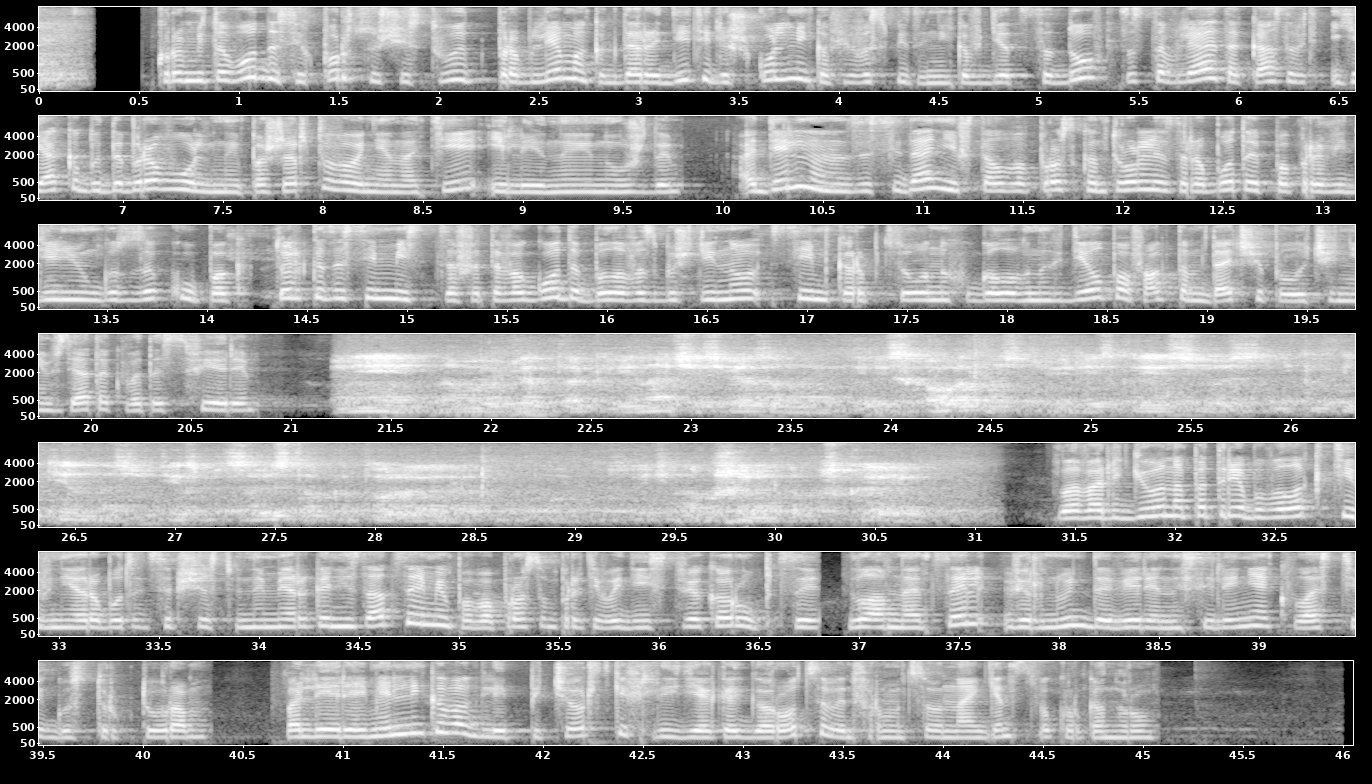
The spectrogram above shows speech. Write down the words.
Кроме того, до сих пор существует проблема, когда родители школьников и воспитанников детсадов заставляют оказывать якобы добровольные пожертвования на те или иные нужды. Отдельно на заседании встал вопрос контроля за работой по проведению госзакупок. Только за 7 месяцев этого года было возбуждено 7 коррупционных уголовных дел по фактам дачи и получения взяток в этой сфере. Они, на мой взгляд, так или иначе связаны или с халатностью, или, скорее всего, с некомпетентностью тех специалистов, которые вот, эти нарушения допускают. Глава региона потребовал активнее работать с общественными организациями по вопросам противодействия коррупции. Главная цель – вернуть доверие населения к власти и госструктурам. Валерия Мельникова, Глеб Печорских, Лидия Гайгородцева, информационное агентство Курганру.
